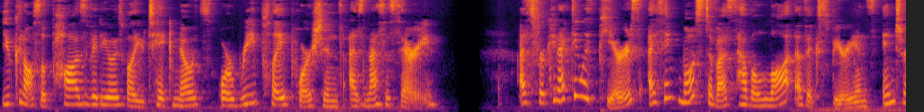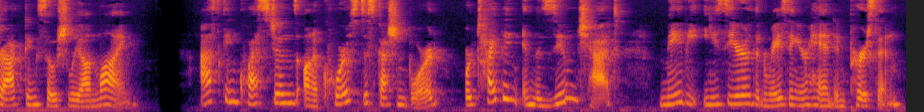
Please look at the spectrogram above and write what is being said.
You can also pause videos while you take notes or replay portions as necessary. As for connecting with peers, I think most of us have a lot of experience interacting socially online. Asking questions on a course discussion board or typing in the Zoom chat may be easier than raising your hand in person.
